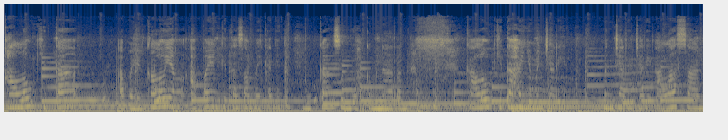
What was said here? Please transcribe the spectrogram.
kalau kita apa ya kalau yang apa yang kita sampaikan itu bukan sebuah kebenaran. Kalau kita hanya mencari mencari-cari alasan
